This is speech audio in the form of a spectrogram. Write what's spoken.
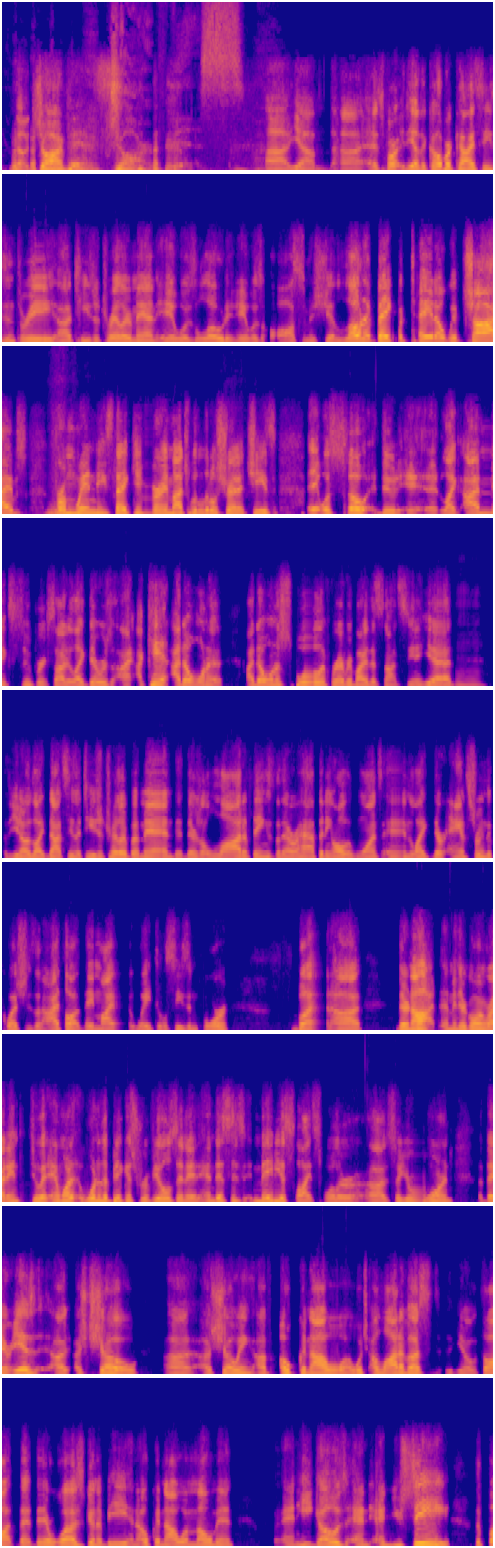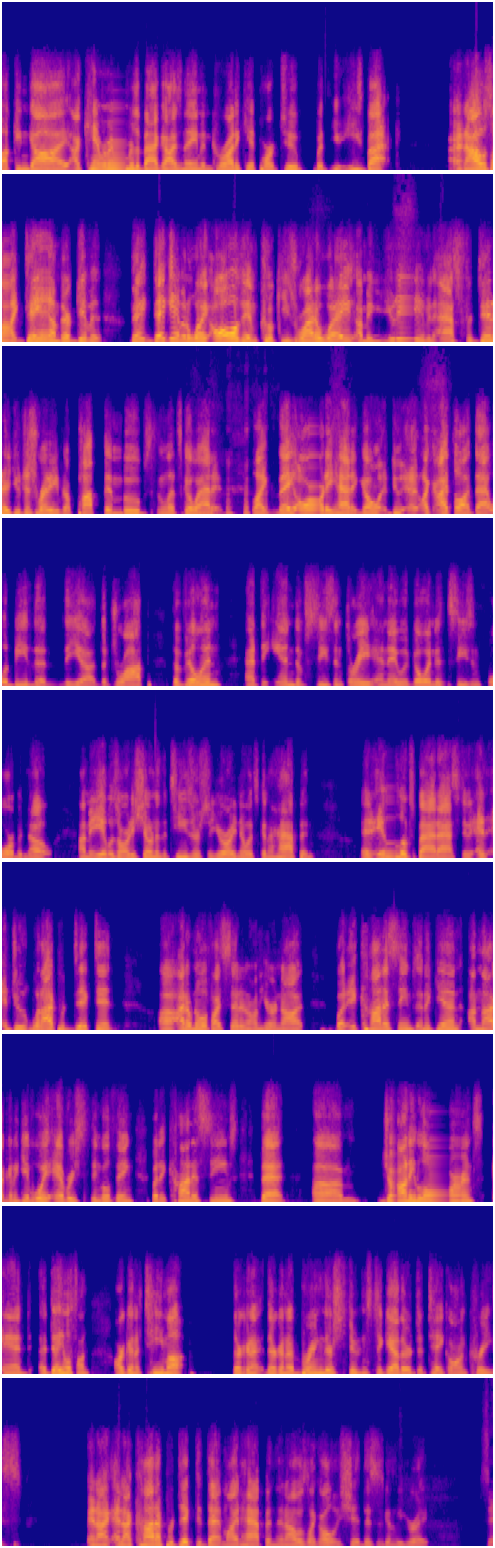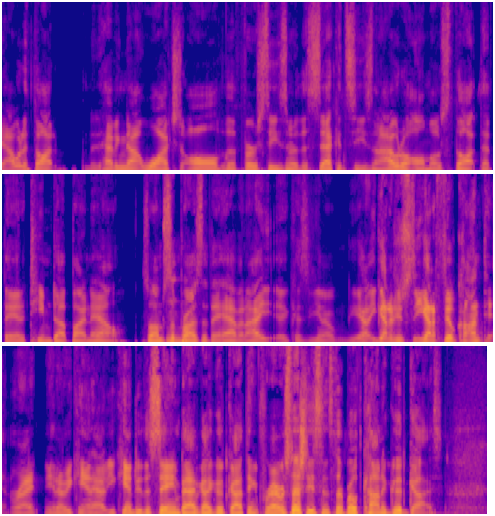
No, Jarvis. Jarvis. Uh, yeah. Uh, as far yeah, the Cobra Kai season three uh, teaser trailer, man, it was loaded. It was awesome as shit. Loaded baked potato with chives from Wendy's. Thank you very much with a little shredded cheese. It was so, dude. It, it- like I'm super excited. Like there was, I, I can't, I don't want to, I don't want to spoil it for everybody that's not seen it yet. You know, like not seen the teaser trailer, but man, th- there's a lot of things that are happening all at once, and like they're answering the questions that I thought they might wait till season four, but uh they're not. I mean, they're going right into it. And one one of the biggest reveals in it, and this is maybe a slight spoiler, uh, so you're warned. There is a, a show, uh, a showing of Okinawa, which a lot of us, you know, thought that there was going to be an Okinawa moment. And he goes and and you see the fucking guy. I can't remember the bad guy's name in Karate Kid Part Two, but you, he's back. And I was like, damn, they're giving they they giving away all of them cookies right away. I mean, you didn't even ask for dinner. You just ready to pop them boobs and let's go at it. like they already had it going. Dude, like I thought that would be the the uh, the drop, the villain at the end of season three, and they would go into season four. But no, I mean, it was already shown in the teaser, so you already know what's going to happen. And it looks badass, dude. And, and dude, what I predicted, uh, I don't know if I said it on here or not, but it kind of seems, and again, I'm not going to give away every single thing, but it kind of seems that um, Johnny Lawrence and uh, Daniel-san are going to team up. They're gonna they're gonna bring their students together to take on Kreese. And I and I kind of predicted that might happen, and I was like, holy shit, this is gonna be great. See, I would have thought, having not watched all of the first season or the second season, I would have almost thought that they had teamed up by now. So I'm surprised that they haven't. I because you know you got to just you got to feel content, right? You know you can't have you can't do the same bad guy good guy thing forever, especially since they're both kind of good guys.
